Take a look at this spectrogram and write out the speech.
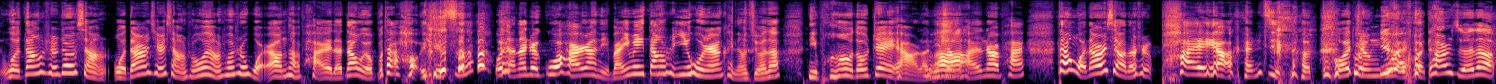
我当时就是想，我当时其实想说，我想说是我让他拍的，但我又不太好意思。我想那这锅还是让你吧，因为当时医护人员肯定觉得你朋友都这样了，你怎么还在那儿拍？但我当时想的是拍呀，赶紧的，多珍贵。因为我当时觉得，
